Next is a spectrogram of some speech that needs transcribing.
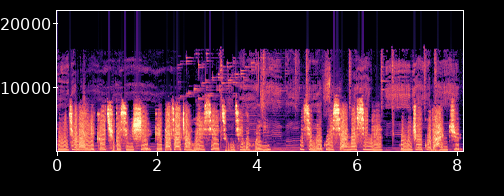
我们就来以歌曲的形式给大家找回一些从前的回忆，一起回顾一下那些年我们追过的韩剧。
